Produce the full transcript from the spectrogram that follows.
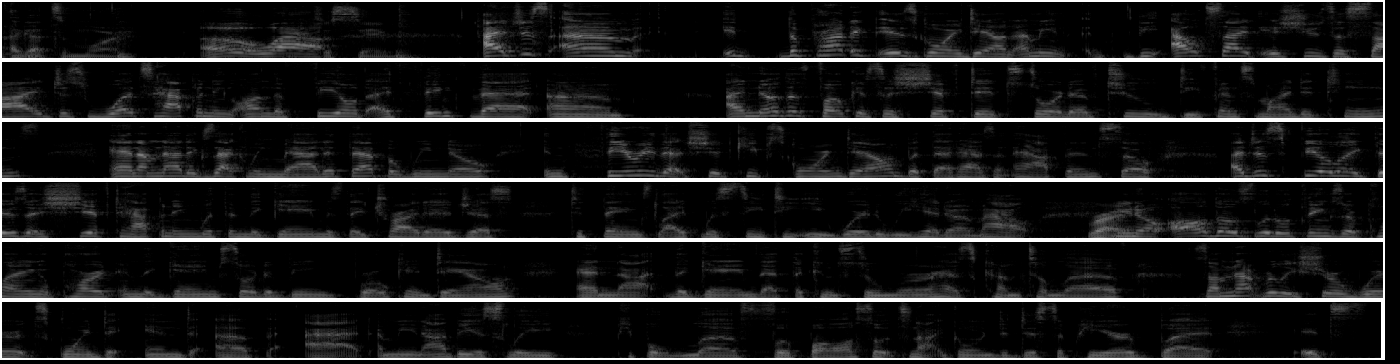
I got some more. oh wow! Just save it. I just um it, the product is going down. I mean, the outside issues aside, just what's happening on the field, I think that um, I know the focus has shifted sort of to defense minded teams. And I'm not exactly mad at that, but we know in theory that should keep scoring down, but that hasn't happened. So I just feel like there's a shift happening within the game as they try to adjust to things like with CTE. Where do we hit them out? Right. You know, all those little things are playing a part in the game sort of being broken down and not the game that the consumer has come to love. So I'm not really sure where it's going to end up at. I mean, obviously, people love football, so it's not going to disappear, but it's.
